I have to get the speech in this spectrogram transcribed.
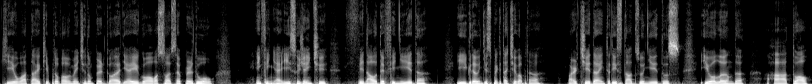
que o ataque provavelmente não perdoaria igual a Suécia perdoou. Enfim, é isso, gente. Final definida e grande expectativa para partida entre Estados Unidos e Holanda, a atual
